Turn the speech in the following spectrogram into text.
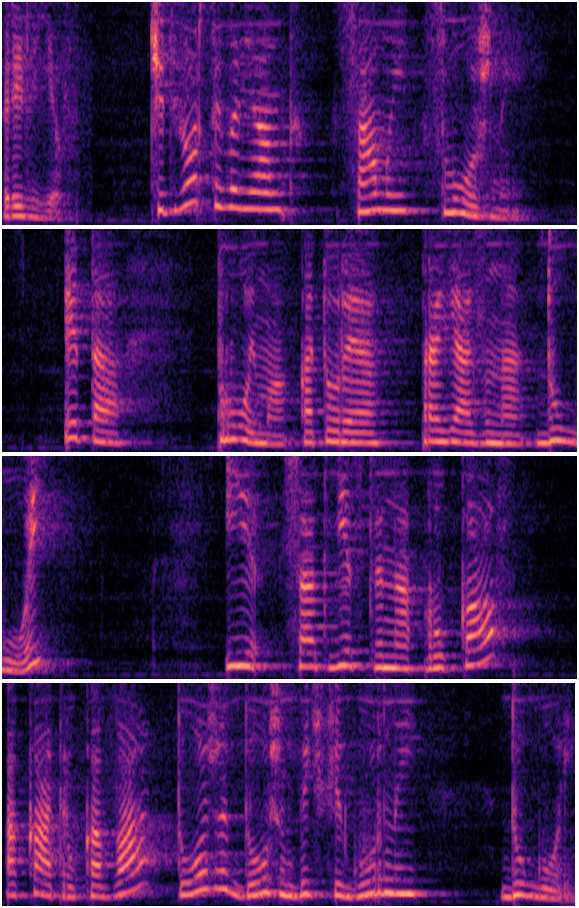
рельеф. Четвертый вариант самый сложный. Это пройма, которая провязана дугой, и, соответственно, рукав, окат рукава тоже должен быть фигурной дугой.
